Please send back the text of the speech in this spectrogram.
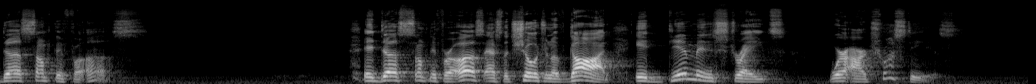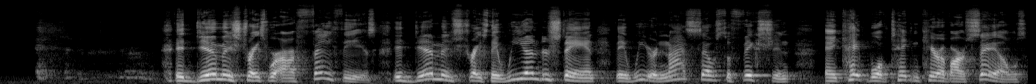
does something for us. It does something for us as the children of God. It demonstrates where our trust is. It demonstrates where our faith is. It demonstrates that we understand that we are not self sufficient and capable of taking care of ourselves,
